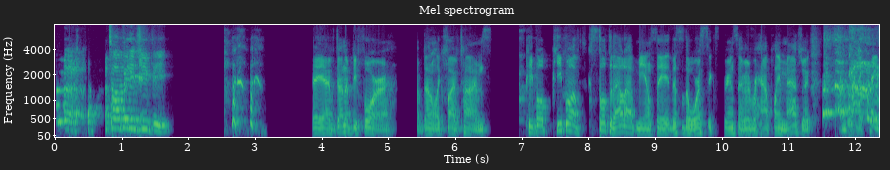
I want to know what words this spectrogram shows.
Top eight GP. hey, I've done it before. I've done it like five times. people people have salted out at me and say this is the worst experience I've ever had playing Magic. I'm like, hey,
